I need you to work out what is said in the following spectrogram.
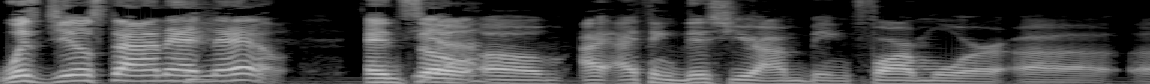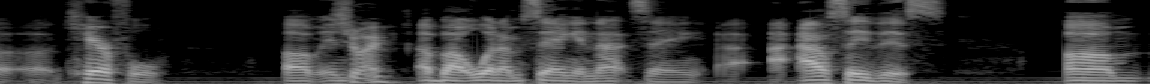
What's Jill Stein at now? And so, Yeah. um, I, I think this year I'm being far more uh, uh, uh, careful um, Sure. about what I'm saying and not saying. I, I'll say this: um,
